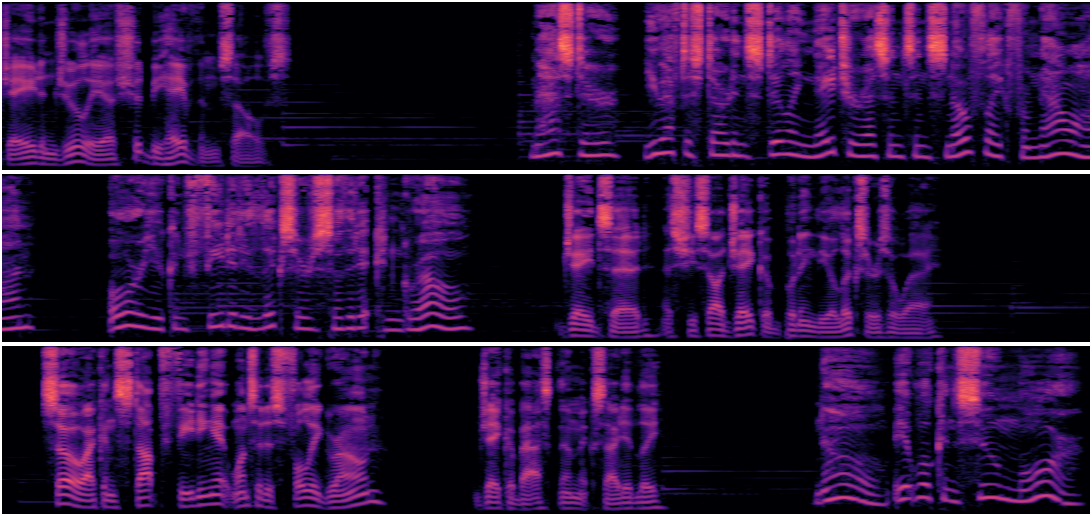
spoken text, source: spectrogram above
Jade and Julia should behave themselves. Master, you have to start instilling nature essence in Snowflake from now on, or you can feed it elixirs so that it can grow, Jade said as she saw Jacob putting the elixirs away. So I can stop feeding it once it is fully grown? Jacob asked them excitedly. No, it will consume more,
